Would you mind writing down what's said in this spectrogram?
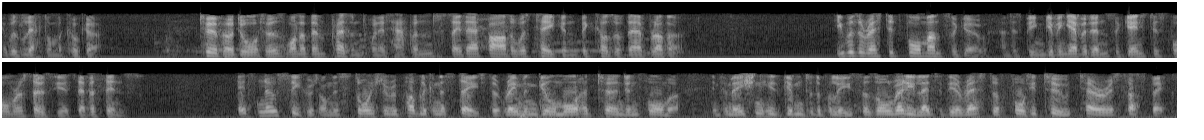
it was left on the cooker. Two of her daughters, one of them present when it happened, say their father was taken because of their brother. He was arrested four months ago and has been giving evidence against his former associates ever since. It's no secret on this staunchly Republican estate that Raymond Gilmore had turned informer. Information he's given to the police has already led to the arrest of 42 terrorist suspects.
